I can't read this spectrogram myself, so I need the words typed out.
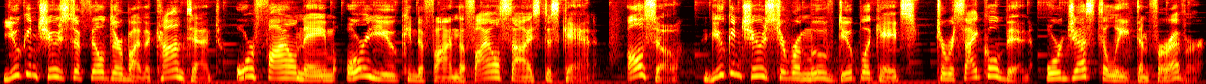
You can choose to filter by the content or file name or you can define the file size to scan. Also, you can choose to remove duplicates to recycle bin or just delete them forever.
